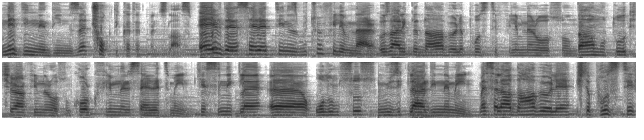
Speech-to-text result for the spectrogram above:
ne dinlediğinize çok dikkat etmeniz lazım. Evde seyrettiğiniz bütün filmler, özellikle daha böyle pozitif filmler olsun, daha mutluluk içeren filmler olsun, korku filmleri seyretmeyin. Kesinlikle e, olumsuz müzikler dinlemeyin. Mesela daha böyle işte pozitif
